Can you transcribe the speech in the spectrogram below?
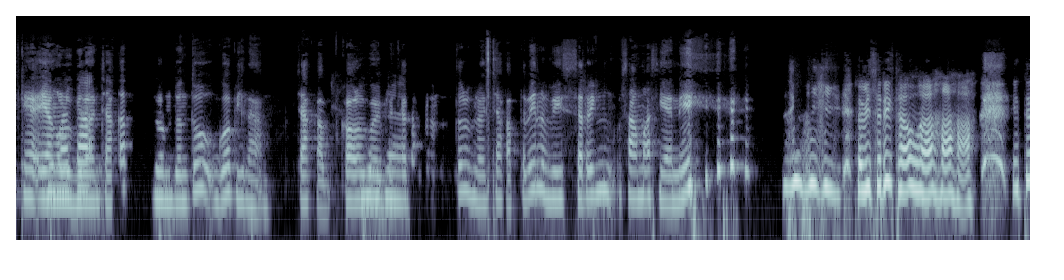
kayak yang Di lu mata- bilang cakep belum tentu gue bilang cakep. Kalau gue bilang cakep belum tentu lu bilang cakep. Tapi lebih sering sama sih ya nih. Lebih sering sama. itu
